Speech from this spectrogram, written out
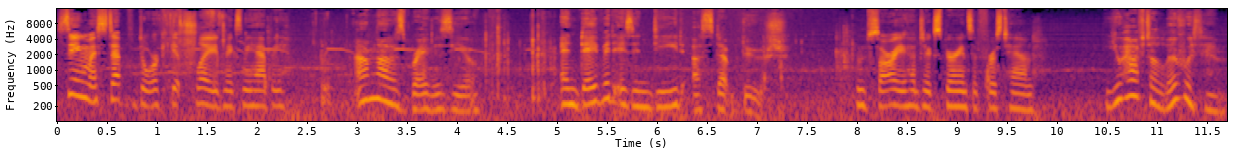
Seeing my step dork get played makes me happy. I'm not as brave as you. And David is indeed a step douche. I'm sorry you had to experience it firsthand. You have to live with him.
